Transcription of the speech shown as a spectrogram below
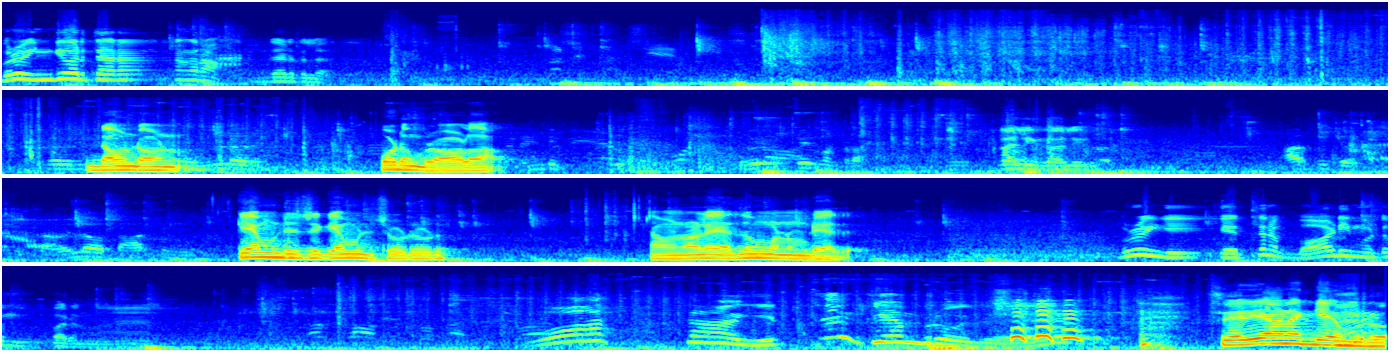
bro இங்க இறங்குறான் இந்த இடத்துல. டவுன் டவுன் போடுங்க ப்ரோ அவ்வளோதான். கேம் முடிச்சு கேம் முடிச்சு விடு விடு. அவனால எதுவும் பண்ண முடியாது. ப்ரோ இங்க எத்தனை பாடி மட்டும் பாருங்க. வாட் எத்தனை கேம் ப்ரோ இது? சரியான கேம் ப்ரோ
